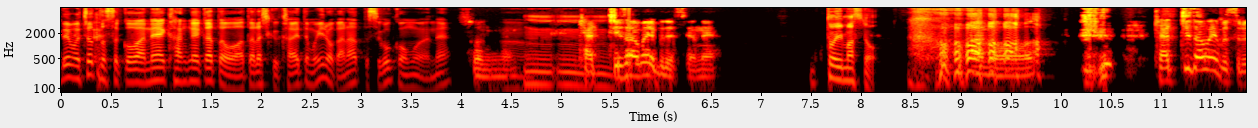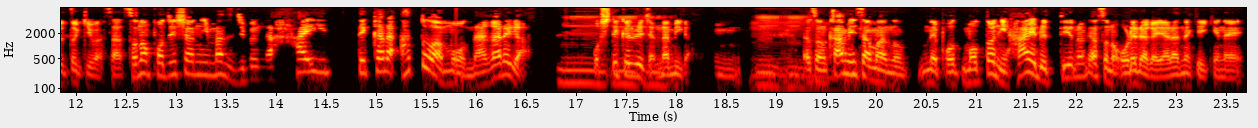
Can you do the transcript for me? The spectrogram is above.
う。でもちょっとそこはね、考え方を新しく変えてもいいのかなってすごく思うよね。そうね。うんうんうんうんキャッチ・ザ・ウェーブですよね。と言いますと。あの キャッチ・ザ・ウェーブするときはさ、そのポジションにまず自分が入ってから、あとはもう流れが押してくれるじゃん、波が。うん。うんその神様のね、ポ元に入るっていうのが、その俺らがやらなきゃいけない、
